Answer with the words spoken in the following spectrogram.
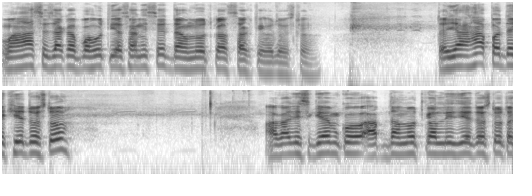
वहाँ से जाकर बहुत ही आसानी से डाउनलोड कर सकते हो दोस्तों। तो यहाँ पर देखिए दोस्तों, अगर इस गेम को आप डाउनलोड कर लीजिए दोस्तों तो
